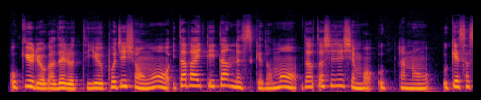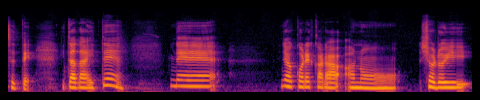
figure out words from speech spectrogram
お給料が出るっていうポジションをいただいていたんですけどもで私自身もあの受けさせていただいてでじゃあこれからあの書類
